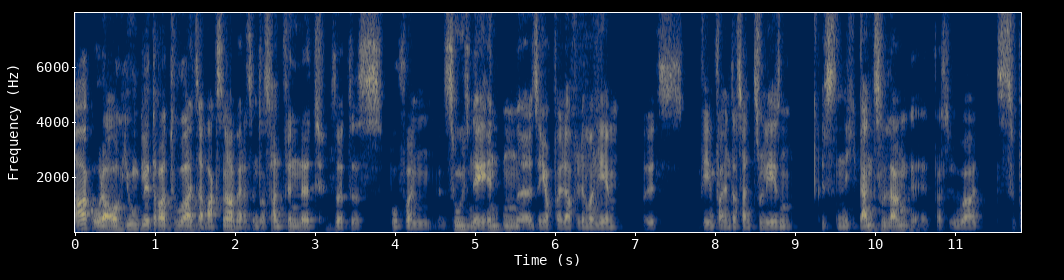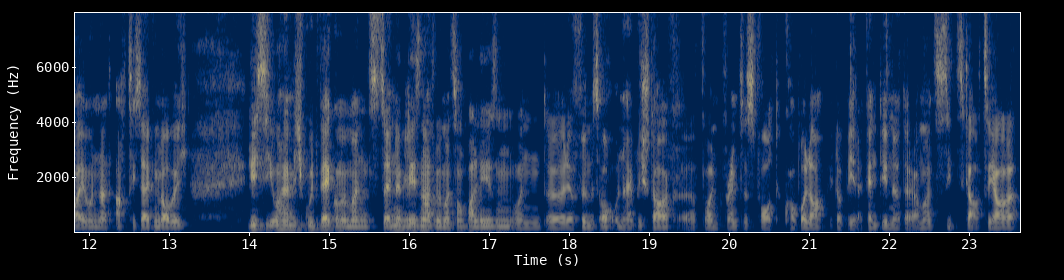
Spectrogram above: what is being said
mag oder auch Jugendliteratur als Erwachsener, wer das interessant findet, wird das Buch von Susan A. Hinton äh, sich auf Bellafel immer nehmen. Ist auf jeden Fall interessant zu lesen. Ist nicht ganz so lang, etwas über 280 Seiten, glaube ich liest sich unheimlich gut weg und wenn man es zu Ende gelesen hat, will man es nochmal lesen und äh, der Film ist auch unheimlich stark äh, von Francis Ford Coppola. Ich glaube, jeder kennt ihn, hat er damals 70er, 80er Jahre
